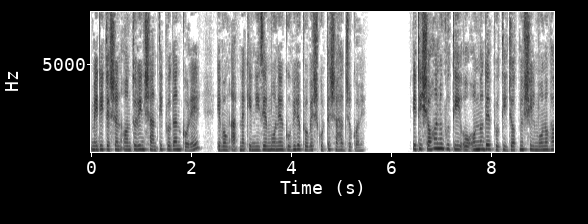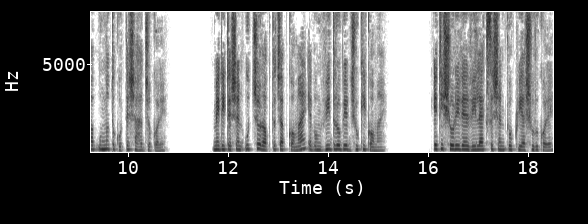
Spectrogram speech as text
মেডিটেশন অন্তরীণ শান্তি প্রদান করে এবং আপনাকে নিজের মনের গভীরে প্রবেশ করতে সাহায্য করে। এটি সহানুভূতি ও অন্যদের প্রতি যত্নশীল মনোভাব উন্নত করতে সাহায্য করে। মেডিটেশন উচ্চ রক্তচাপ কমায় এবং হৃদরোগের ঝুঁকি কমায়। এটি শরীরের রিল্যাক্সেশন প্রক্রিয়া শুরু করে,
